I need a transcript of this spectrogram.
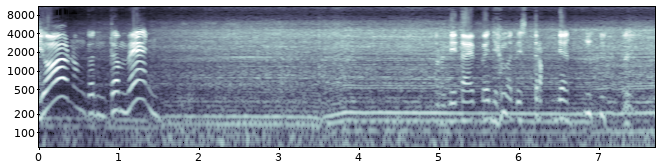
Yan, ang ganda men. Pero di tayo pwede ma-distract dyan.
